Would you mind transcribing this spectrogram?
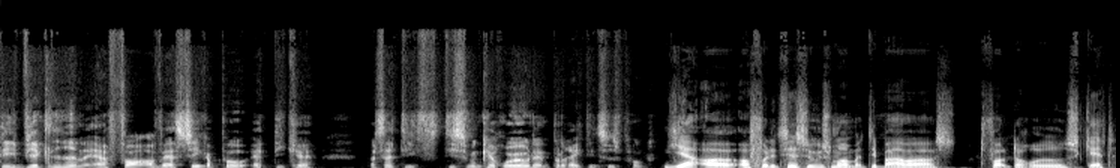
det i virkeligheden er for at være sikker på, at de kan altså de, de simpelthen kan røve den på det rigtige tidspunkt. Ja, og, og få det til at se ud som om, at det bare var folk, der røvede skat.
